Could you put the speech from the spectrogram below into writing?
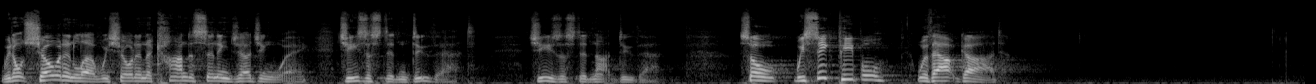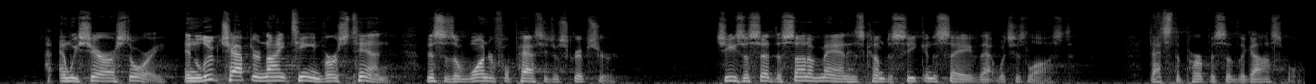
We don't show it in love, we show it in a condescending, judging way. Jesus didn't do that. Jesus did not do that. So we seek people without God. And we share our story. In Luke chapter 19, verse 10, this is a wonderful passage of Scripture. Jesus said, The Son of Man has come to seek and to save that which is lost. That's the purpose of the gospel.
